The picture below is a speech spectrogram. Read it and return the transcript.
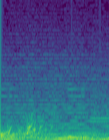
Música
